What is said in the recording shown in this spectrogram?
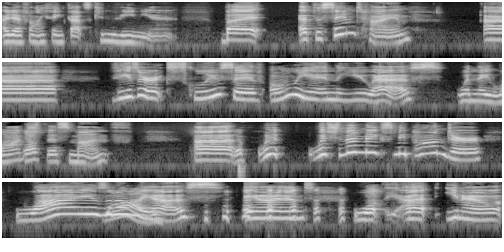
I definitely think that's convenient. But at the same time, uh, these are exclusive only in the US when they yep launched this month. Uh, yep which, which then makes me ponder why is it only us? And well, uh, you know,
